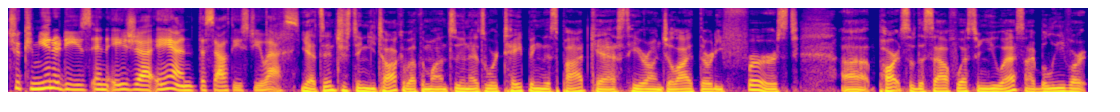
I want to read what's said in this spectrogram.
to communities in Asia and the Southeast U.S. Yeah, it's interesting you talk about the monsoon. As we're taping this podcast here on July 31st, uh, parts of the southwestern U.S., I believe, are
